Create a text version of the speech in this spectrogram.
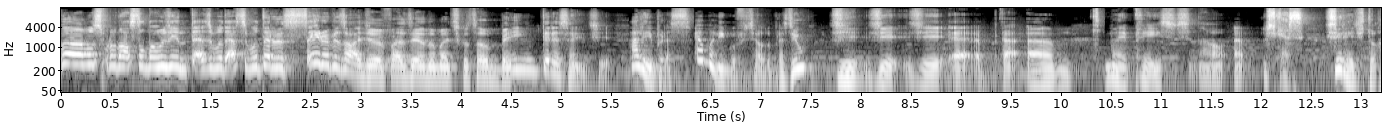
Vamos pro nosso nongentésimo décimo terceiro episódio, fazendo uma discussão bem interessante. A Libras é uma língua oficial do Brasil? G, G, G, é, é, um, não é isso, não. É, esquece, gira editor.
